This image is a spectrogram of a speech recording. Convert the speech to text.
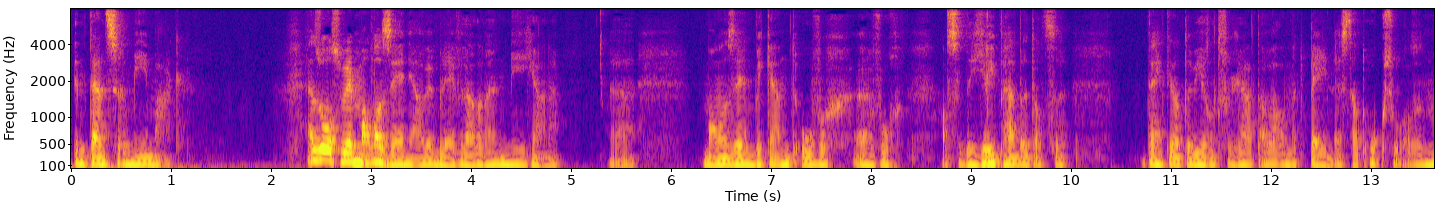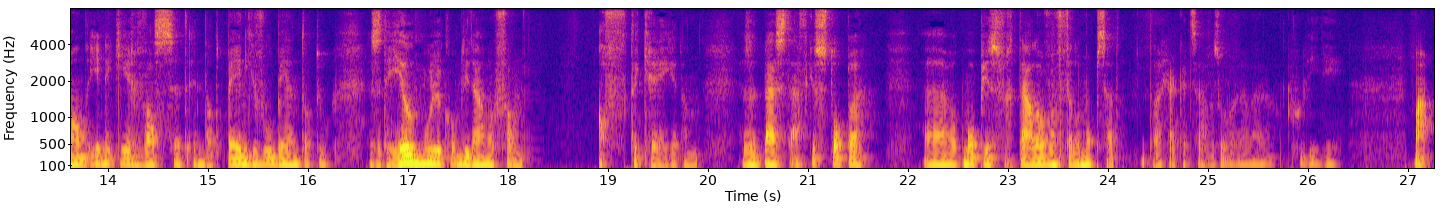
intenser meemaken. En zoals wij mannen zijn, ja, wij blijven daar dan in meegaan. Hè. Uh, mannen zijn bekend over, voor als ze de griep hebben, dat ze denken dat de wereld vergaat. Dat wel met pijn is dat ook zo. Als een man ene keer vastzit in dat pijngevoel bij een tattoo, is het heel moeilijk om die daar nog van af te krijgen. Dan is het best even stoppen, uh, wat mopjes vertellen of een film opzetten. Daar ga ik het zelfs over hebben. Goed idee. Maar,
